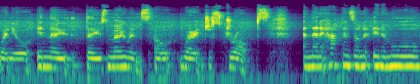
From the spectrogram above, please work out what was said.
when you're in those those moments where it just drops, and then it happens on in a more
